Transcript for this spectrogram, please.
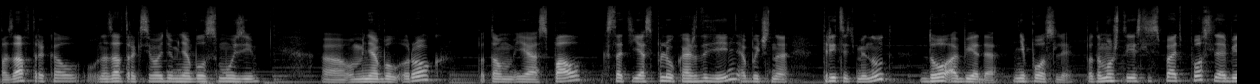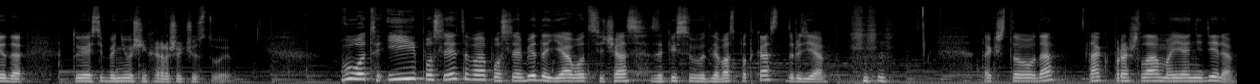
позавтракал. На завтрак сегодня у меня был смузи, а, у меня был урок, потом я спал. Кстати, я сплю каждый день, обычно 30 минут до обеда, не после. Потому что если спать после обеда, то я себя не очень хорошо чувствую. Вот, и после этого, после обеда, я вот сейчас записываю для вас подкаст, друзья. Так что, да, так прошла моя неделя.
